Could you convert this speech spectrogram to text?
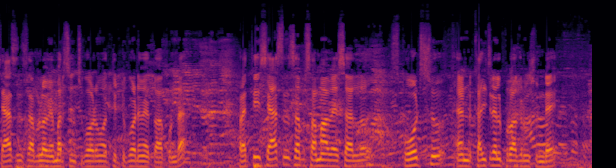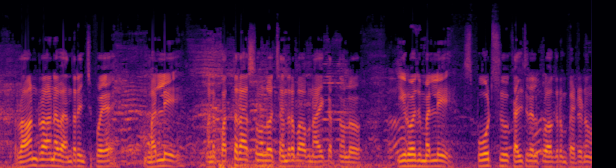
శాసనసభలో విమర్శించుకోవడం తిట్టుకోవడమే కాకుండా ప్రతి శాసనసభ సమావేశాల్లో స్పోర్ట్స్ అండ్ కల్చరల్ ప్రోగ్రామ్స్ ఉండే రాను రాను అవి అంతరించిపోయాయి. మళ్ళీ మన కొత్త రాష్ట్రంలో చంద్రబాబు నాయకత్వంలో ఈరోజు మళ్ళీ స్పోర్ట్స్ కల్చరల్ ప్రోగ్రాం పెట్టడం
